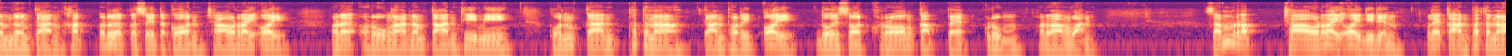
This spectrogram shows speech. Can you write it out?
ดำเนินการคัดเลือกเกษตรกรชาวไร่อ้อย และโรงงานน้ำตาลที่มีผลการพัฒนาการผลิตอ้อย โดยสอดคล้องกับ 8 กลุ่มรางวัลสำหรับชาวไร่อ้อยดีเด่น และการพัฒนา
